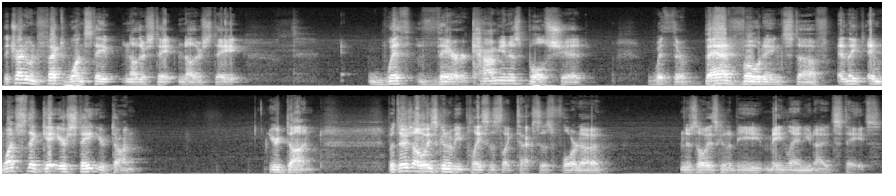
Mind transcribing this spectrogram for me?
They try to infect one state, another state, another state with their communist bullshit, with their bad voting stuff, and they and once they get your state, you're done. You're done. But there's always going to be places like Texas, Florida, there's always going to be mainland United States.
